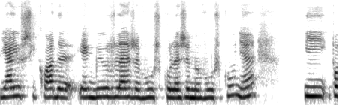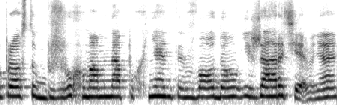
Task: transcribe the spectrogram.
Ja już się kładę, jakby już leżę w łóżku, leżymy w łóżku, nie? I po prostu brzuch mam napuchnięty wodą i żarciem, nie?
